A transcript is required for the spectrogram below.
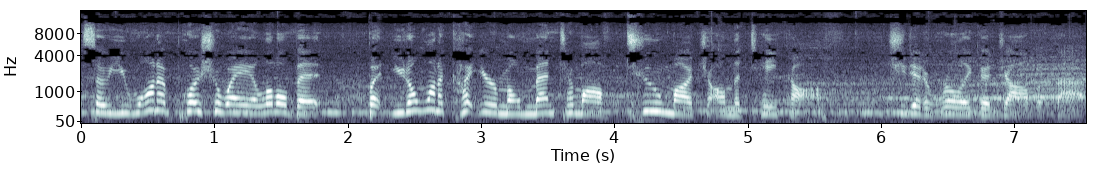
so you want to push away a little bit, but you don't want to cut your momentum off too much on the takeoff. She did a really good job of that.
